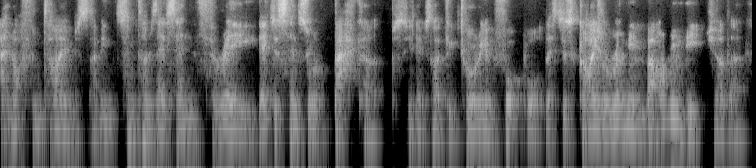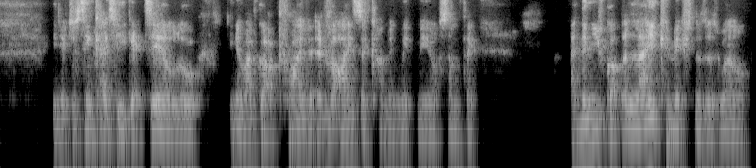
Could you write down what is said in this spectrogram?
and oftentimes, I mean, sometimes they send three. They just send sort of backups. You know, it's like Victorian football. There's just guys running behind each other. you know, just in case he gets ill, or you know, I've got a private advisor coming with me or something. And then you've got the lay commissioners as well.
